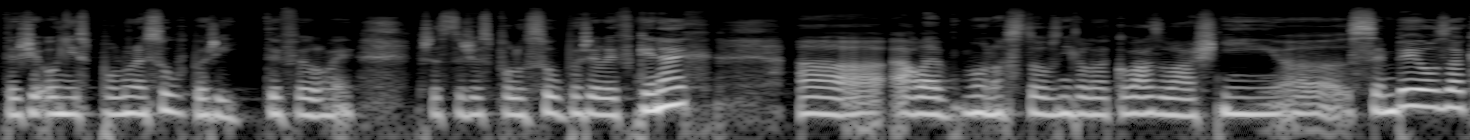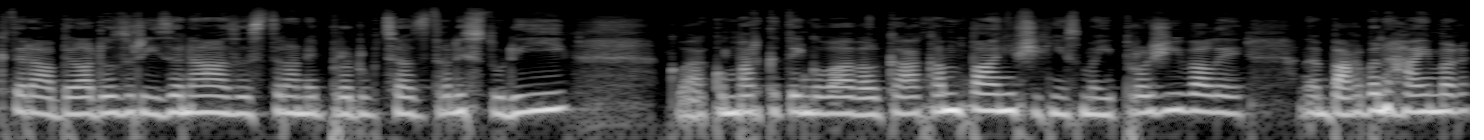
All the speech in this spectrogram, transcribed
Takže oni spolu nesoupeří, ty filmy, přestože spolu soupeřili v kinech, a, ale ona z toho vznikla taková zvláštní uh, symbioza, která byla dost řízená ze strany produkce a ze strany studií, taková jako marketingová velká kampaň, všichni jsme ji prožívali. Barbenheimer,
